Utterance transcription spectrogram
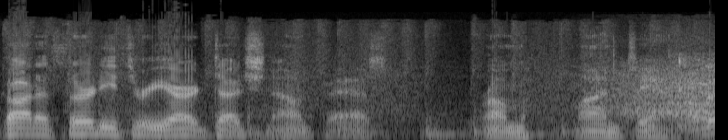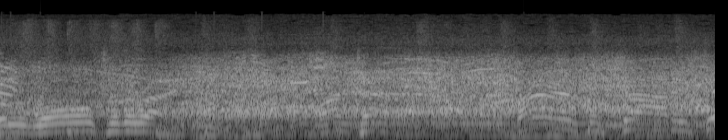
caught a 33 yard touchdown pass from Montana. A little roll to the right. Montana fires the shot.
